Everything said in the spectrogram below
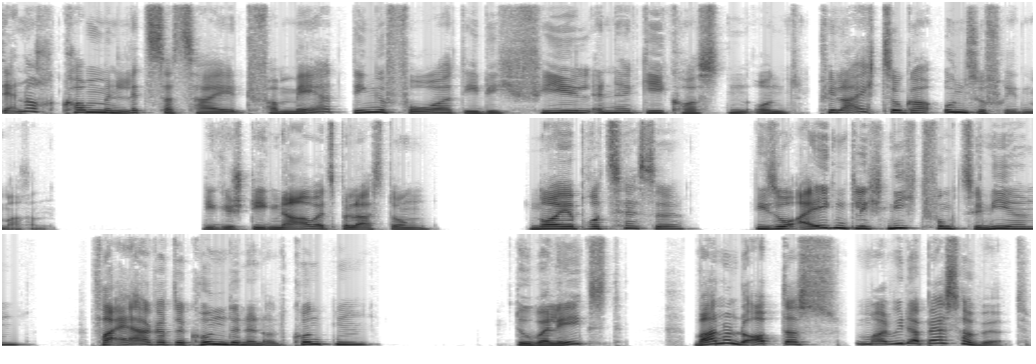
Dennoch kommen in letzter Zeit vermehrt Dinge vor, die dich viel Energie kosten und vielleicht sogar unzufrieden machen. Die gestiegene Arbeitsbelastung, neue Prozesse, die so eigentlich nicht funktionieren, verärgerte Kundinnen und Kunden. Du überlegst, wann und ob das mal wieder besser wird.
